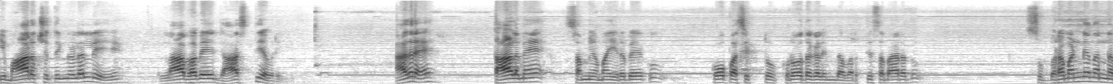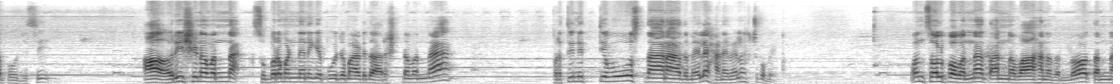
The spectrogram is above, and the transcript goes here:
ಈ ಮಾರ್ಚ್ ತಿಂಗಳಲ್ಲಿ ಲಾಭವೇ ಜಾಸ್ತಿ ಅವರಿಗೆ. ಆದರೆ, ತಾಳ್ಮೆ, ಸಂಯಮ ಇರಬೇಕು. ಕೋಪ ಸಿಟ್ಟು, ಕ್ರೋಧಗಳಿಂದ ವರ್ತಿಸಬಾರದು. ಸುಬ್ರಹ್ಮಣ್ಯನನ್ನು ಪೂಜಿಸಿ, ಆ ಅರಿಶಿಣವನ್ನು, ಸುಬ್ರಹ್ಮಣ್ಯನಿಗೆ ಪೂಜೆ ಮಾಡಿದ ಅರಿಶಿಣವನ್ನು ಪ್ರತಿನಿತ್ಯವೂ ಸ್ನಾನ ಆದ ಮೇಲೆ ಹಣೆ ಮೇಲೆ ಹಚ್ಕೋಬೇಕು. ಒಂದು ಸ್ವಲ್ಪವನ್ನು ತನ್ನ ವಾಹನದಲ್ಲೋ, ತನ್ನ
